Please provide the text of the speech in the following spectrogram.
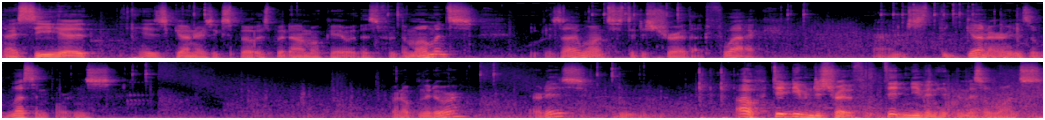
I see his, his gunners exposed, but I'm okay with this for the moment, because I want to destroy that flak. And the gunner is of less importance. Wanna open the door? There it is. Oh, didn't even destroy the, didn't even hit the missile once.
